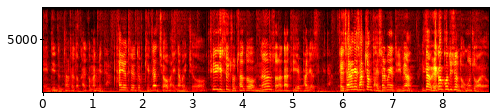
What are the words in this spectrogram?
엔진 음 상태도 깔끔합니다. 타이어 트레도 괜찮죠? 많이 남아있죠? 휠기스조차도 없는 소나타 DM8이었습니다. 자, 이 차량의 장점 다시 설명해 드리면 일단 외관 컨디션 너무 좋아요.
